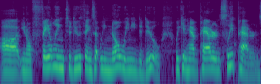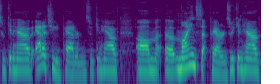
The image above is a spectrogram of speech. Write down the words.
uh, you know, failing to do things that we know we need to do. We can have patterns, sleep patterns. We can have attitude patterns. We can have um, uh, mindset patterns. We can have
